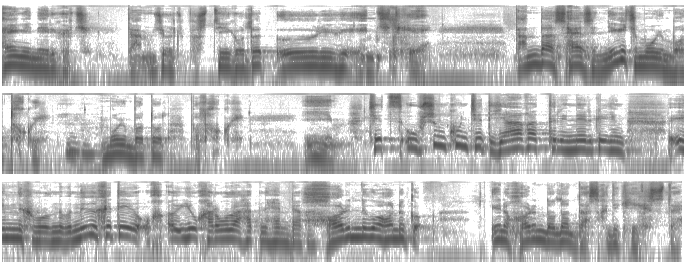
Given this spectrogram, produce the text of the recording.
хайн энерги авч дамжуулж бусдыг болоод өөрийгөө эмчлэхээ. Дандаа сайнсан нэг ч муу юм бодохгүй. Муу юм бодвол болохгүй ийм. Тэд өвшин хүн тэд яагаад тэр энергийн эмнэх болно вэ? Нэгэхэд юу харуула хадна хэм байгаа. 21 хоног энэ 27 дасгалыг хийх ёстой.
